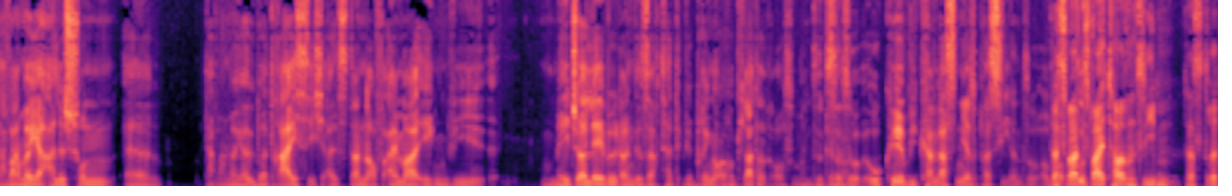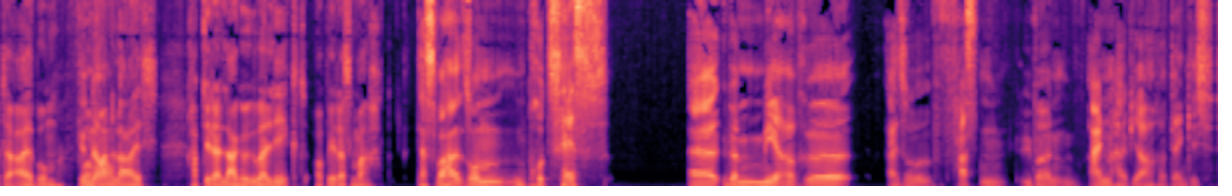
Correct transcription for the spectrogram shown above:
da waren wir ja alle schon, äh, da waren wir ja über 30, als dann auf einmal irgendwie ein Major-Label dann gesagt hat, wir bringen eure Platte raus. Und man sitzt genau. da so, okay, wie kann das denn jetzt passieren? So, aber das war gut. 2007, das dritte Album von genau. Lies. Habt ihr da lange überlegt, ob ihr das macht? Das war so ein, Prozess äh, über mehrere, also fast ein, über eineinhalb Jahre, denke ich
